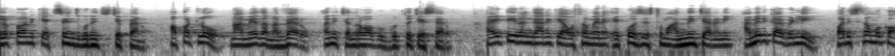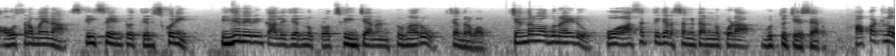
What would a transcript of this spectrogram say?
ఎలక్ట్రానిక్ ఎక్స్చేంజ్ గురించి చెప్పాను. అప్పట్లో నా మీద నవ్వారు అని చంద్రబాబు గుర్తు చేశారు. ఐటీ రంగానికి అవసరమైన ఎక్కువ సిస్టమ్ అందించానని అమెరికా వెళ్ళి పరిశ్రమకు అవసరమైన స్కిల్స్ ఏంటో తెలుసుకొని ఇంజనీరింగ్ కాలేజీలను ప్రోత్సహించానంటున్నారు చంద్రబాబు. చంద్రబాబు నాయుడు ఓ ఆసక్తికర సంఘటనను కూడా గుర్తు చేశారు. అప్పట్లో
